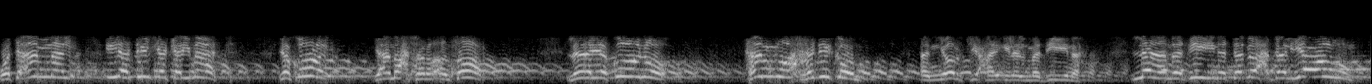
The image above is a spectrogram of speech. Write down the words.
وتأمل إلى تلك الكلمات. يقول يا معشر الأنصار لا يكون هم أحدكم أن يرجع إلى المدينة. لا مدينة بعد اليوم.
